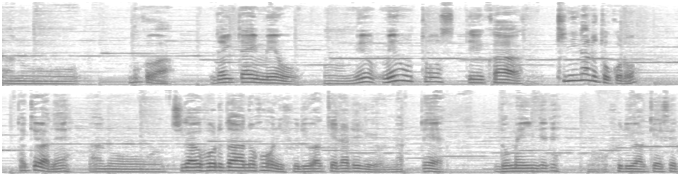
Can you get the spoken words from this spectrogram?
あのー、僕はだいたい目を目を通すっていうか気になるところだけはね、あのー、違うフォルダーの方に振り分けられるようになってドメインでね振り分け設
